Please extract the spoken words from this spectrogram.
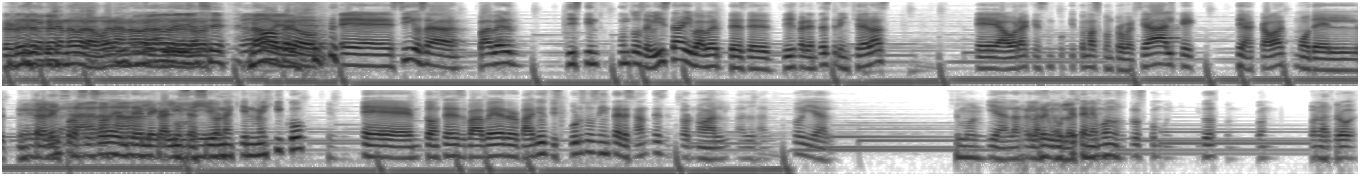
pero no está escuchando por afuera, ¿no? No, ya sé. No, pero eh, sí, o sea, va a haber distintos puntos de vista y va a haber desde diferentes trincheras. Eh, ahora que es un poquito más controversial, que se acaba como del entrar en proceso de, legalización aquí en México. Eh, entonces va a haber varios discursos interesantes en torno al, al, uso y al Simón, y a la relación que tenemos nosotros como individuos con, con, las drogas.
